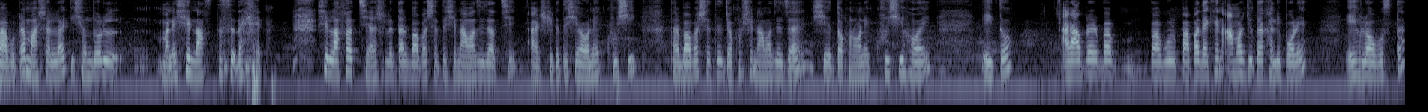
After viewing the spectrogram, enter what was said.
বাবুটা মাসাল্লাহ কি সুন্দর মানে সে নাচতেছে দেখেন। সে লাফাচ্ছে, আসলে তার বাবার সাথে সে নামাজে যাচ্ছে আর সেটাতে সে অনেক খুশি। তার বাবার সাথে যখন সে নামাজে যায়, সে তখন অনেক খুশি হয়। এই তো। আর বাব- বাবুর পাপা দেখেন, আমার জুতা খালি পরে। এই হলো অবস্থা।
